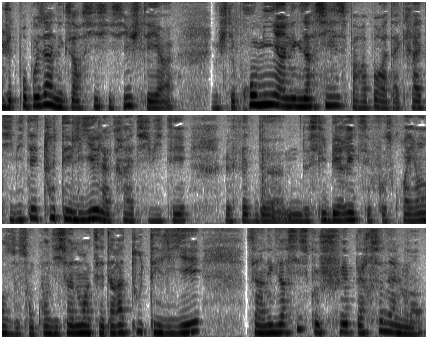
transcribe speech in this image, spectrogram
je vais te proposer un exercice ici. Euh, je t'ai, promis un exercice par rapport à ta créativité. Tout est lié, la créativité, le fait de, se libérer de ses fausses croyances, de son conditionnement, etc. Tout est lié. C'est un exercice que je fais personnellement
